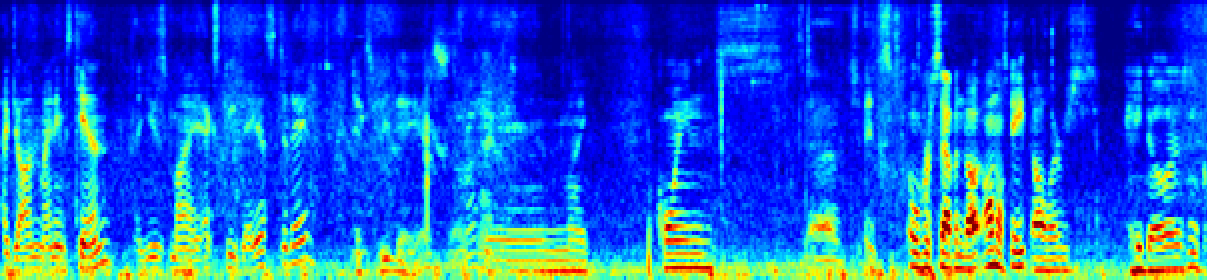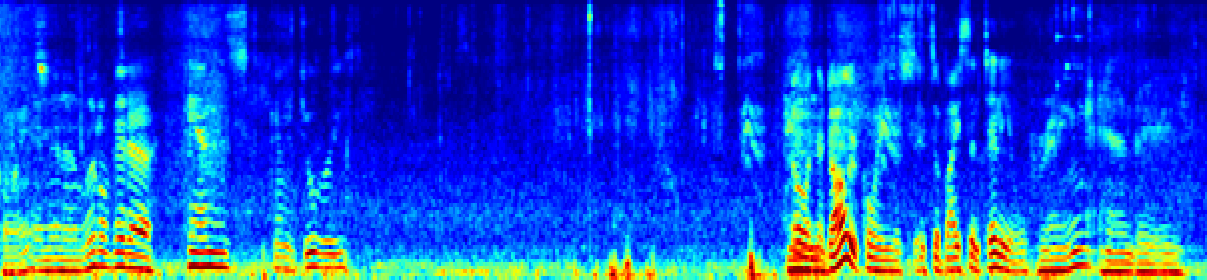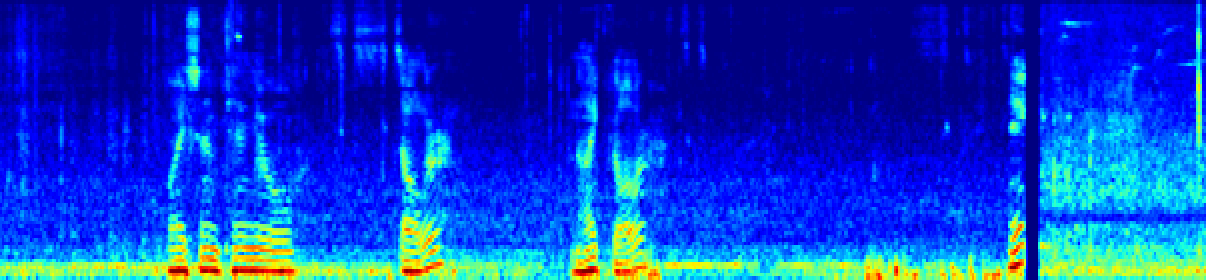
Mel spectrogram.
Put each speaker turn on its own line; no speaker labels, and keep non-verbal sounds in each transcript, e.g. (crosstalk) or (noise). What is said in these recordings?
Hi John, my name's Ken. I used my XP Deus today.
XP Deus, alright.
And my coins, uh, it's over seven dollars, almost eight dollars.
Eight dollars in coins.
And then a little bit of pins, kind of jewelry. Oh, and the dollar coin is it's a bicentennial.
Ring and a bicentennial dollar. Nike dollar.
